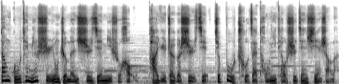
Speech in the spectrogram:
当古天明使用这门时间秘术后，他与这个世界就不处在同一条时间线上了。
